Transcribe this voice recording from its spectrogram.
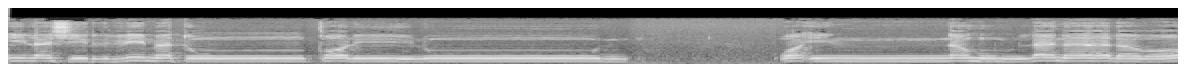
لشرذمة قليلون. وإنهم لنا لغائظون.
